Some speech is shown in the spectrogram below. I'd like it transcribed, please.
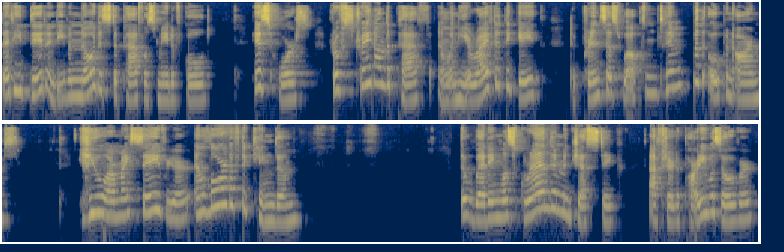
that he didn't even notice the path was made of gold. His horse drove straight on the path, and when he arrived at the gate, the princess welcomed him with open arms. You are my savior and lord of the kingdom. The wedding was grand and majestic. After the party was over,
